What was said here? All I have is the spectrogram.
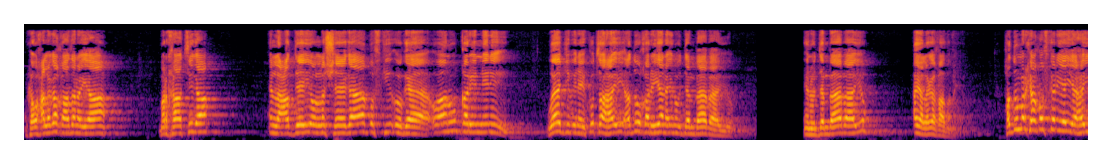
marka waxaa laga qaadanayaa markhaatiga in la caddeeyo la sheegaa qofkii ogaa oo aanu qarinini. Waajib inay ku tahay hadduu qariyana inuu dembaabaayo inuu dembaabaayo ayaa laga qaadanaya. Hadduu markaa qof keliya yahay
